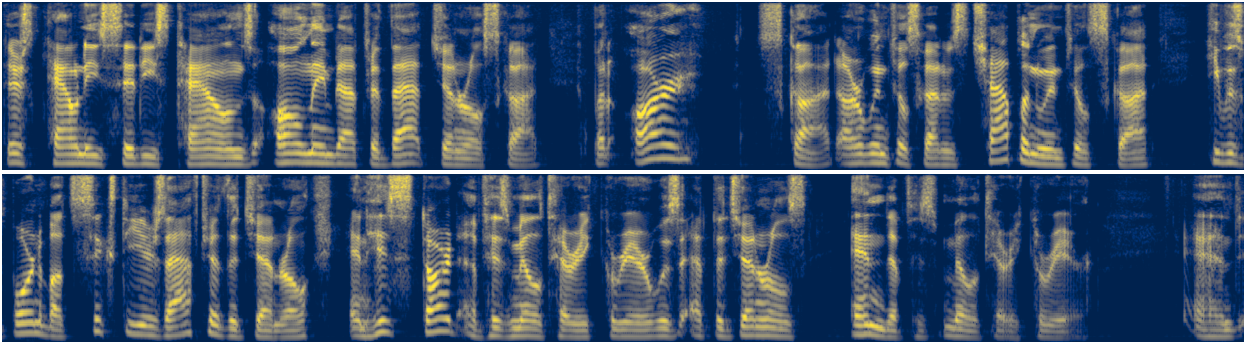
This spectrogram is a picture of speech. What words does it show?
There's counties, cities, towns, all named after that General Scott. But our Scott, our Winfield Scott, was Chaplain Winfield Scott, he was born about 60 years after the general, and his start of his military career was at the general's end of his military career. And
